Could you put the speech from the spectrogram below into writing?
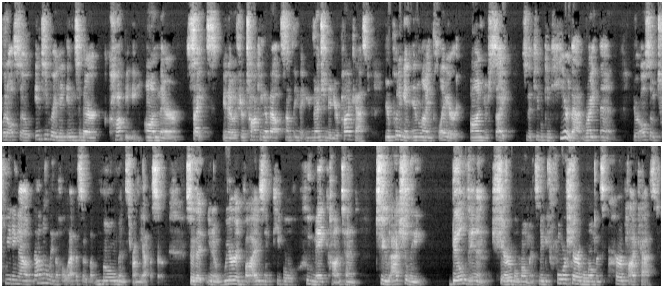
but also integrate it into their copy on their sites. You know, if you're talking about something that you mentioned in your podcast, you're putting an inline player on your site so that people can hear that right then. You're also tweeting out not only the whole episode, but moments from the episode so that, you know, we're advising people who make content to actually build in shareable moments, maybe four shareable moments per podcast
